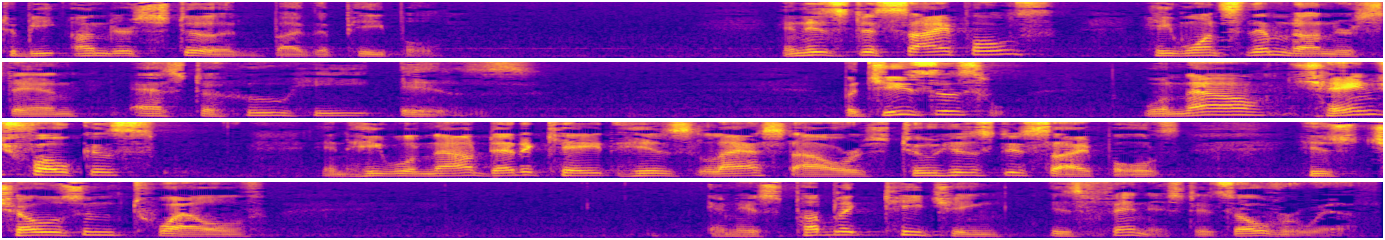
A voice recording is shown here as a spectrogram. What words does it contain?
to be understood by the people. And his disciples, he wants them to understand as to who he is. But Jesus will now change focus and he will now dedicate his last hours to his disciples, his chosen 12, and his public teaching is finished. It's over with.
